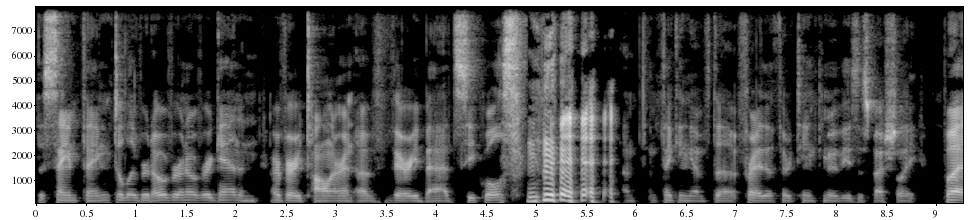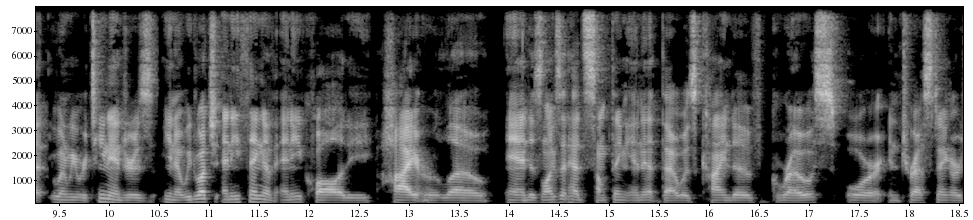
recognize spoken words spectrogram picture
the same thing delivered over and over again and are very tolerant of very bad sequels. I'm, I'm thinking of the Friday the 13th movies, especially. But when we were teenagers, you know, we'd watch anything of any quality, high or low, and as long as it had something in it that was kind of gross or interesting or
